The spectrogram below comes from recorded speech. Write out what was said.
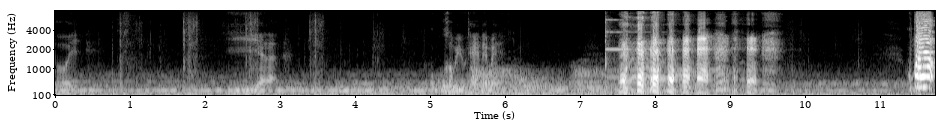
โอ้ยเฮียละ เข้าไปอยู่แทนได้ไหม กูไปแล้ว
